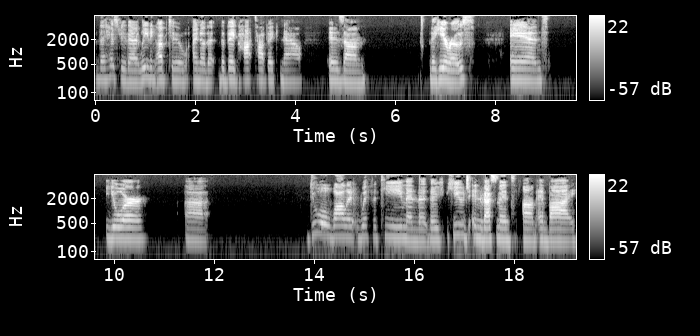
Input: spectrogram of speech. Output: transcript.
the history there leading up to, I know that the big hot topic now is um, the heroes and your uh, dual wallet with the team and the, the huge investment um, and buy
